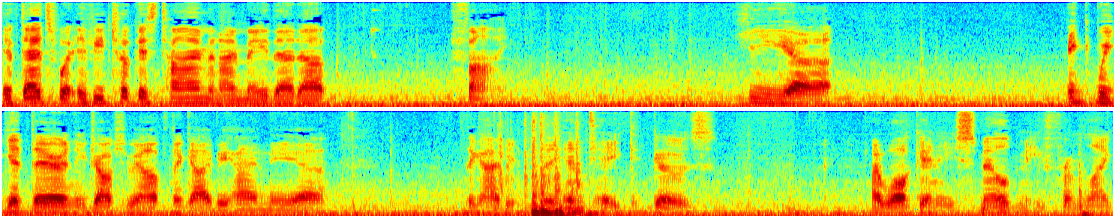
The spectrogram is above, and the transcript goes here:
if that's what if he took his time and I made that up, fine. He, uh, we get there and he drops me off. And the guy behind the, uh, the guy be- the intake goes. I walk in. And he smelled me from like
